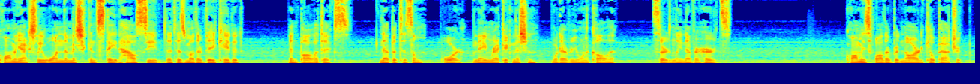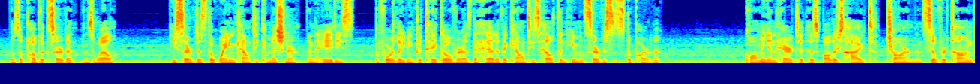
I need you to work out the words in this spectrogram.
Kwame actually won the Michigan State House seat that his mother vacated. In politics, nepotism, or name recognition, whatever you want to call it, certainly never hurts. Kwame's father, Bernard Kilpatrick, was a public servant as well. He served as the Wayne County Commissioner in the 80s before leaving to take over as the head of the county's Health and Human Services Department. Kwame inherited his father's height, charm, and silver tongue,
